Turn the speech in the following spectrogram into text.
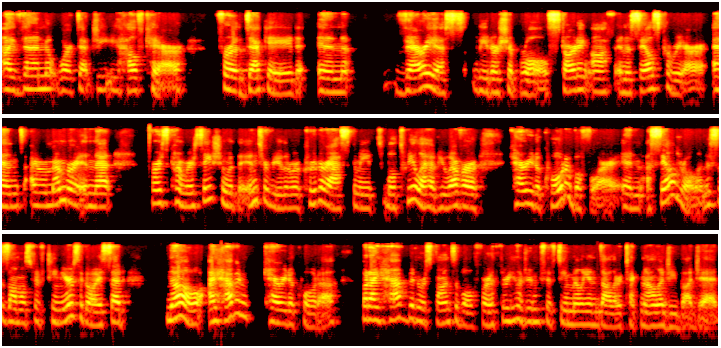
I then worked at GE Healthcare for a decade in various leadership roles, starting off in a sales career. And I remember in that first conversation with the interview, the recruiter asked me, Well, Twyla, have you ever carried a quota before in a sales role? And this is almost 15 years ago. I said, No, I haven't carried a quota, but I have been responsible for a $350 million technology budget,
